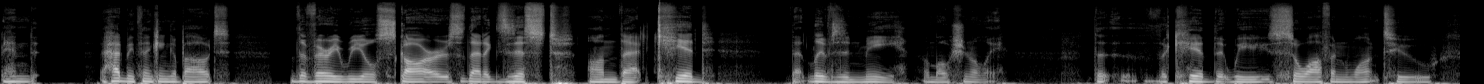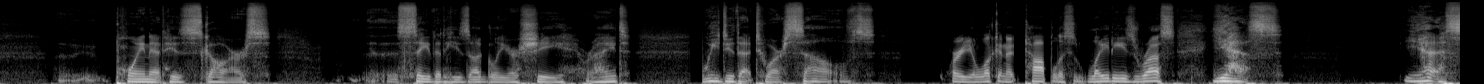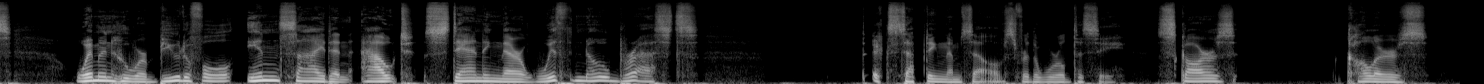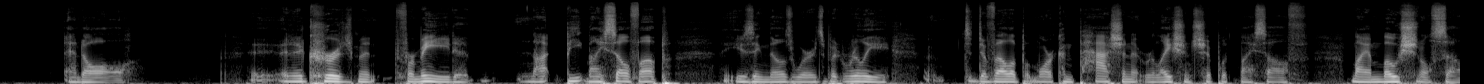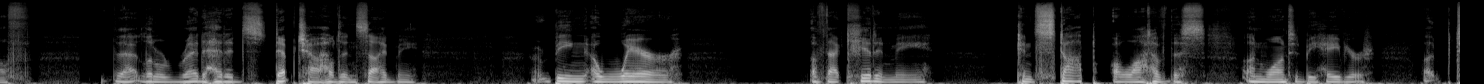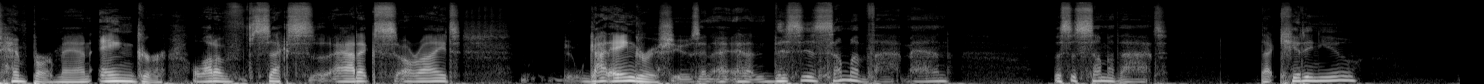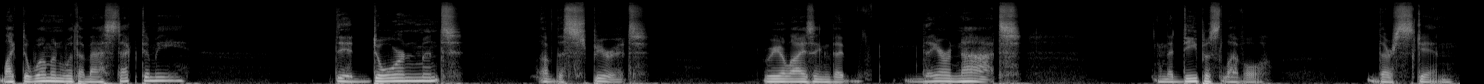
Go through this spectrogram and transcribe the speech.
And it had me thinking about the very real scars that exist on that kid that lives in me emotionally. The the kid that we so often want to uh, point at his scars, uh, say that he's ugly or she, right? We do that to ourselves. Are you looking at topless ladies, Russ? Yes. Yes. Women who were beautiful inside and out, standing there with no breasts, accepting themselves for the world to see. Scars, colors, and all. An encouragement for me to not beat myself up using those words, but really uh, to develop a more compassionate relationship with myself, my emotional self, that little red-headed stepchild inside me, being aware of that kid in me can stop a lot of this unwanted behavior. Uh, temper, man, anger. A lot of sex addicts, all right, got anger issues. And, and this is some of that, man. This is some of that. That kid in you, like the woman with a mastectomy, the adornment of the spirit, realizing that they are not, in the deepest level, their skin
